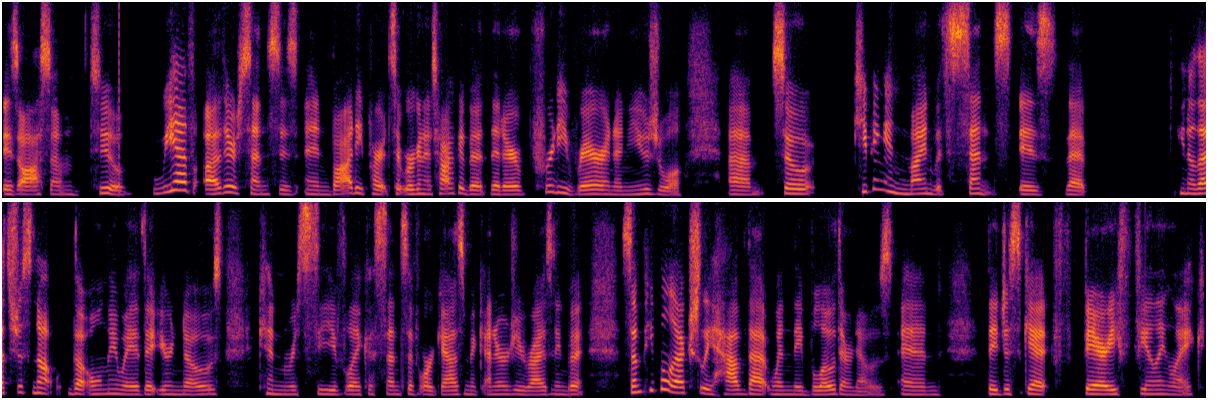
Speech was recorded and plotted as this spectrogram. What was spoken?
is awesome too we have other senses and body parts that we're going to talk about that are pretty rare and unusual. Um, so, keeping in mind with sense is that you know that's just not the only way that your nose can receive like a sense of orgasmic energy rising but some people actually have that when they blow their nose and they just get very feeling like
